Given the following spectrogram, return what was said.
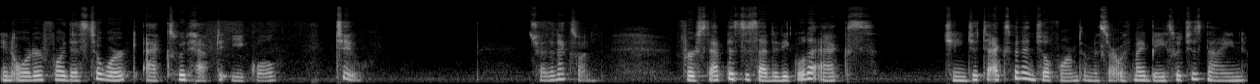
In order for this to work, x would have to equal 2. Let's try the next one. First step is to set it equal to x, change it to exponential form. So I'm going to start with my base, which is 9,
